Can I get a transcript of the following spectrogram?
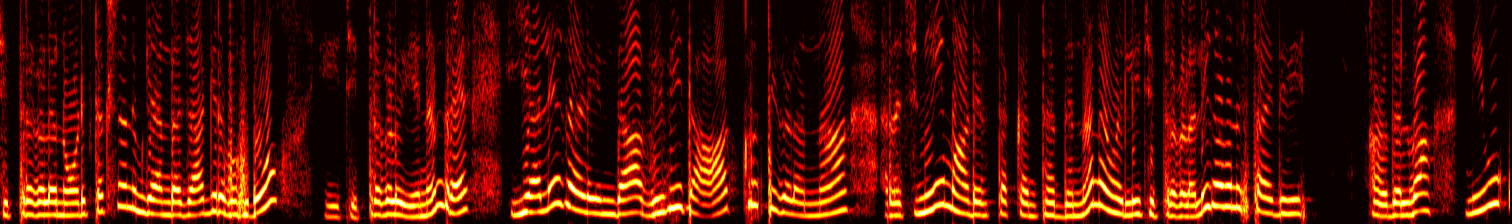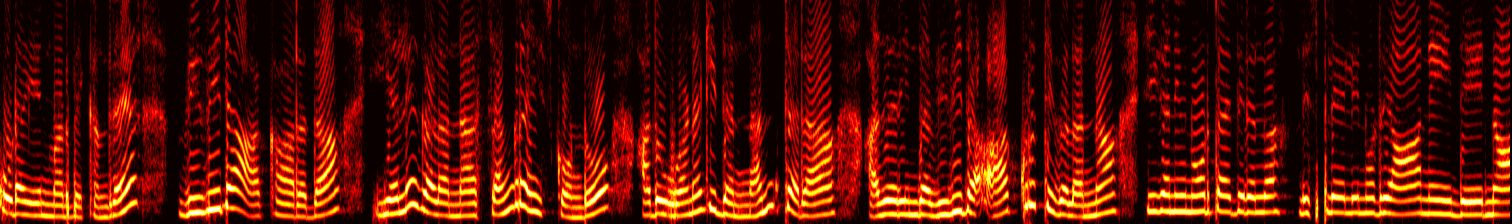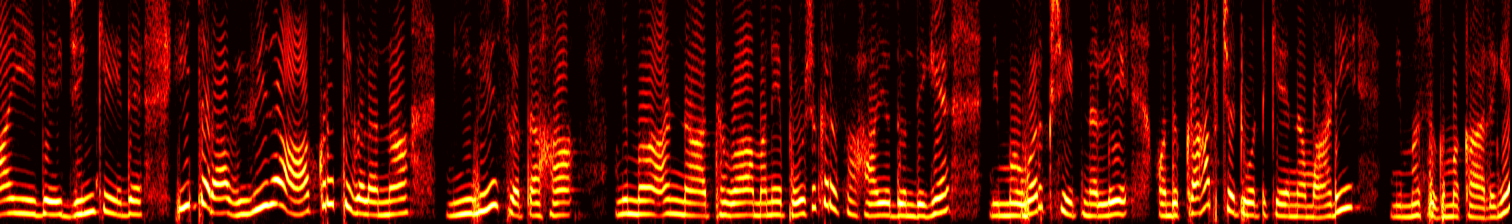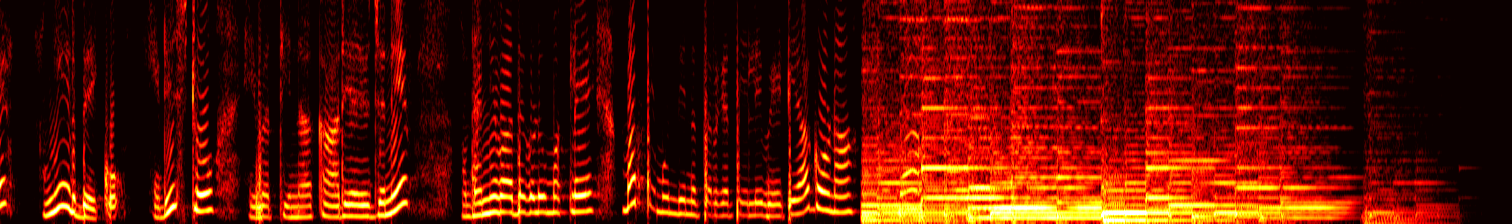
ಚಿತ್ರಗಳು ನೋಡಿದ ತಕ್ಷಣ ನಿಮಗೆ ಅಂದಾಜಾಗಿರಬಹುದು. ಈ ಚಿತ್ರಗಳು ಏನಂದರೆ ಎಲೆಗಳಿಂದ ವಿವಿಧ ಆಕೃತಿಗಳನ್ನು ರಚನೆ ಮಾಡಿರ್ತಕ್ಕಂಥದ್ದನ್ನು ನಾವು ಇಲ್ಲಿ ಚಿತ್ರಗಳಲ್ಲಿ ಗಮನಿಸ್ತಾ ಇದ್ದೀವಿ. ಹೌದಲ್ವಾ? ನೀವು ಕೂಡ ಏನು ಮಾಡಬೇಕಂದ್ರೆ ವಿವಿಧ ಆಕಾರದ ಎಲೆಗಳನ್ನು ಸಂಗ್ರಹಿಸಿಕೊಂಡು ಅದು ಒಣಗಿದ ನಂತರ ಅದರಿಂದ ವಿವಿಧ ಆಕೃತಿಗಳನ್ನು ಈಗ ನೀವು ನೋಡ್ತಾ ಇದ್ದೀರಲ್ವ? ಡಿಸ್ಪ್ಲೇಯಲ್ಲಿ ನೋಡ್ರಿ ಆನೆ ಇದೆ, ನಾಯಿ ಇದೆ, ಜಿಂಕೆ ಇದೆ. ಈ ಥರ ವಿವಿಧ ಆಕೃತಿಗಳನ್ನು ನೀವೇ ಸ್ವತಃ ನಿಮ್ಮ ಅಣ್ಣ ಅಥವಾ ಮನೆ ಪೋಷಕರ ಸಹಾಯದೊಂದಿಗೆ ನಿಮ್ಮ ವರ್ಕ್ಶೀಟ್ನಲ್ಲಿ ಒಂದು ಕ್ರಾಫ್ಟ್ ಚಟುವಟಿಕೆಯನ್ನು ಮಾಡಿ ನಿಮ್ಮ ಸುಗಮ ಕಾರಿಗೆ ನೀಡಬೇಕು ಇದಿಷ್ಟು ಇವತ್ತಿನ ಕಾರ್ಯಯೋಜನೆ. ಧನ್ಯವಾದಗಳು ಮಕ್ಕಳೇ. ಮತ್ತೆ ಮುಂದಿನ ತರಗತಿಯಲ್ಲಿ ಭೇಟಿಯಾಗೋಣ.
